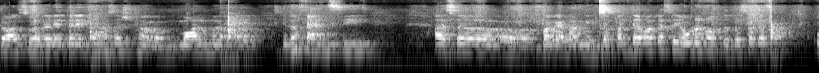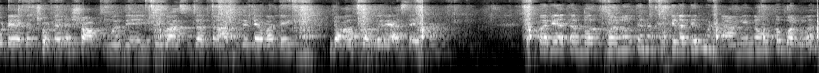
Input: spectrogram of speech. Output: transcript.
डॉल्स वगैरे तर एकदम असं मॉलमध्ये एकदम फॅन्सी असं बघायला मिळतं. पण तेव्हा कसं एवढं नव्हतं. तसं कसं कुठे आता छोट्याशा शॉपमध्ये किंवा असं जत्रा असते तेव्हा ते डॉल्स वगैरे असायचं. तर परी आता बघ बनवते ना तर तिला ते म्हणतं आम्ही नव्हतं बनवत.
